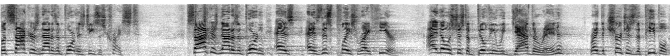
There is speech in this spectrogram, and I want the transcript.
But soccer is not as important as Jesus Christ. Soccer is not as important as, as this place right here. I know it's just a building we gather in right? The church is the people,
